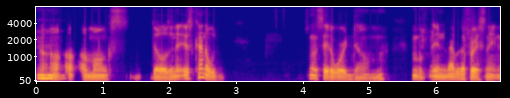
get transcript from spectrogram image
mm-hmm. uh, amongst those, and it's kind of. I was going to say the word dumb, and that was the first thing,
